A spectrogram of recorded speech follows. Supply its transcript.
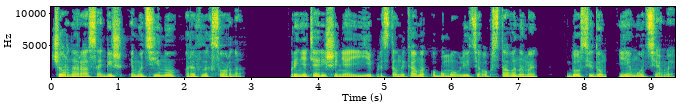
Чорна раса більш емоційно рефлексорна, прийняття рішення її представниками обумовлюється обставинами, досвідом і емоціями,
